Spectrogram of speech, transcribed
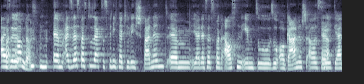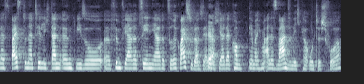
Also, kam das? Ähm, also das, was du sagst, das finde ich natürlich spannend. Ähm, ja, dass das von außen eben so, so organisch aussieht. Ja. das weißt du natürlich dann irgendwie so äh, fünf Jahre, zehn Jahre zurück, weißt du das ja, Ja. nicht. Ja, da kommt dir manchmal alles wahnsinnig chaotisch vor.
